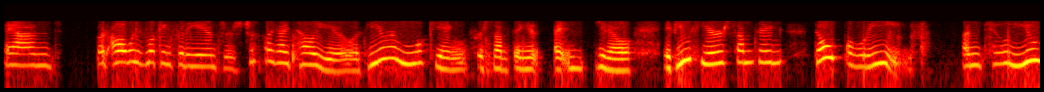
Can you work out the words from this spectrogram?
and but always looking for the answers. Just like I tell you, if you're looking for something, you know, if you hear something, don't believe until you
